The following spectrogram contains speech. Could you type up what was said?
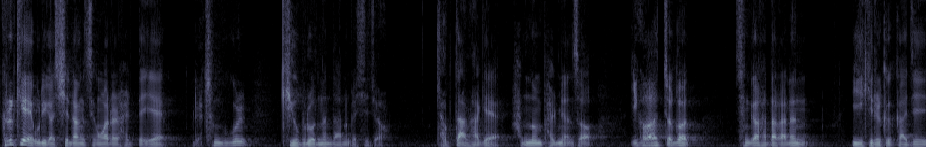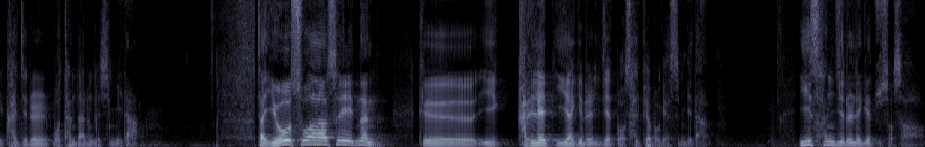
그렇게 우리가 신앙생활을 할 때에 우리가 천국을 기업으로 얻는다는 것이죠. 적당하게 한눈 팔면서 이것저것 생각하다가는 이 길을 끝까지 가지를 못한다는 것입니다. 자, 요수아서에 있는 그 이 갈렙 이야기를 이제 또 살펴보겠습니다. 이 선지를 내게 주소서.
